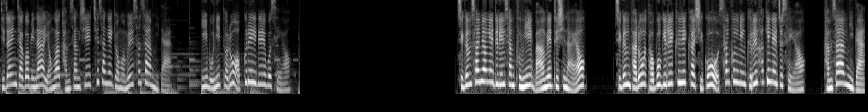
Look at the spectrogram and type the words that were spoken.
디자인 작업이나 영화 감상 시 최상의 경험을 선사합니다. 이 모니터로 업그레이드 해보세요. 지금 설명해드린 상품이 마음에 드시나요? 지금 바로 더보기를 클릭하시고 상품 링크를 확인해주세요. 감사합니다.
